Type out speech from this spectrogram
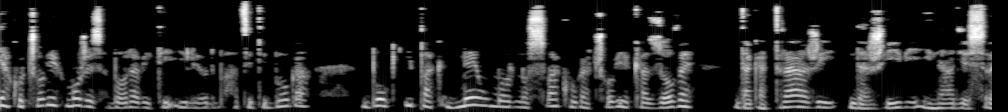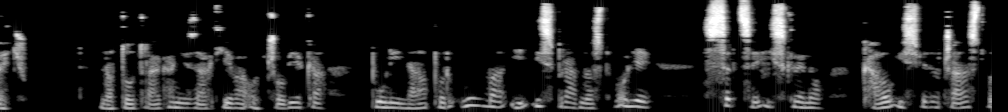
Iako čovjek može zaboraviti ili odbaciti Boga, Bog ipak neumorno svakoga čovjeka zove da ga traži, da živi i nađe sreću no to traganje zahtjeva od čovjeka puni napor uma i ispravnost volje, srce iskreno, kao i svjedočanstvo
